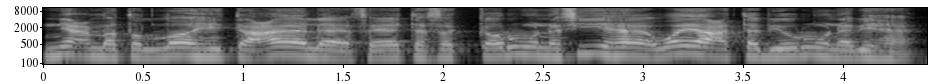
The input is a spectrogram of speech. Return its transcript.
نعمة الله تعالى فيتفكرون فيها ويعتبرون بها.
